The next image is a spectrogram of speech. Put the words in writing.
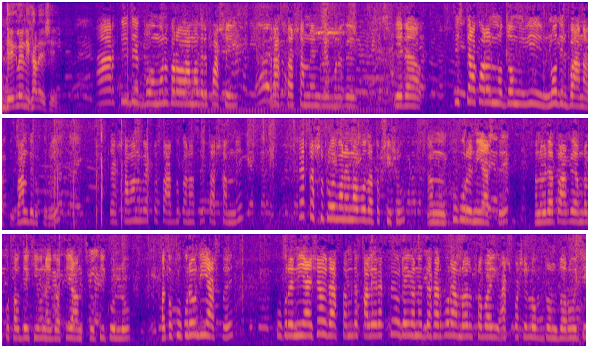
দেখলেন এখানে এসে? আর কি দেখব? মনে করো আমাদের পাশেই রাস্তার সামনে মনে করো এটা তিস্তা করার ন- জমি নদীর বান আর কি বাঁধের উপরে। সামান্য একটা চার দোকান আছে তার সামনে। একটা ছোট মানে নবজাতক শিশু কুকুরে নিয়ে আসছে। মানে ওটা তো আগে আমরা কোথাও দেখিও নাই বা কি আনছো কি করল। হয়তো কুকুরেও নিয়ে আসছে। কুকুরে নিয়ে আসে ওই রাস্তার মধ্যে ফালিয়ে রাখছে ওটা এখানে দেখার পরে আমরা সবাই আশপাশে লোকজন জড়ো হয়েছে।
